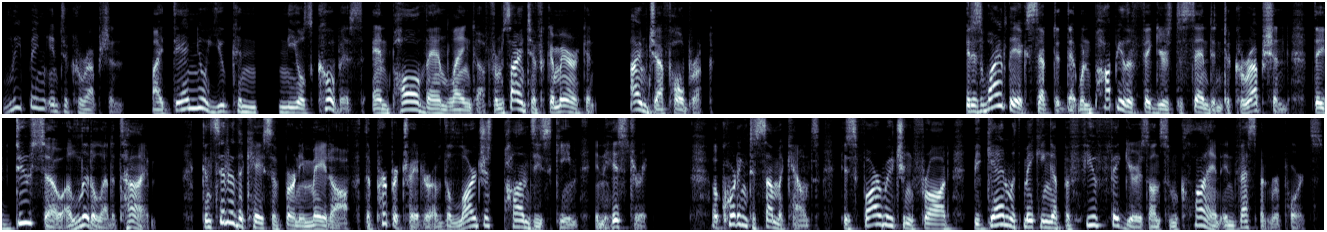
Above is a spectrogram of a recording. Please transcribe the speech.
Leaping into Corruption by Daniel Yudkin, Nils Köbis, and Paul Van Lange from Scientific American. I'm Jef Holbrook. It is widely accepted that when popular figures descend into corruption, they do so a little at a time. Consider the case of Bernie Madoff, the perpetrator of the largest Ponzi scheme in history. According to some accounts, his far reaching fraud began with making up a few figures on some client investment reports.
